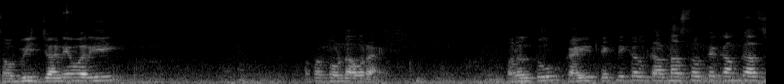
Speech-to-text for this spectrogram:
सव्वीस जानेवारी आता तोंडावर आहे. परंतु काही टेक्निकल कारणास्तव ते कामकाज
